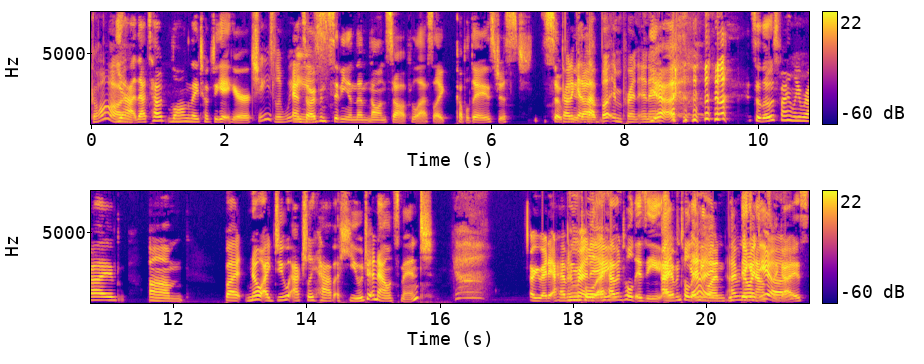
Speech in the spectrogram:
god. Yeah, that's how long they took to get here. Jeez Louise. And so I've been sitting in them nonstop for the last like couple days, just soaking Gotta get that butt imprint in it. Yeah. so those finally arrived. Um, but no, I do actually have a huge announcement. Are you ready? I haven't I'm told. I haven't told Izzy. I, I- haven't told yeah, anyone. I have Big no announcement, idea. guys.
